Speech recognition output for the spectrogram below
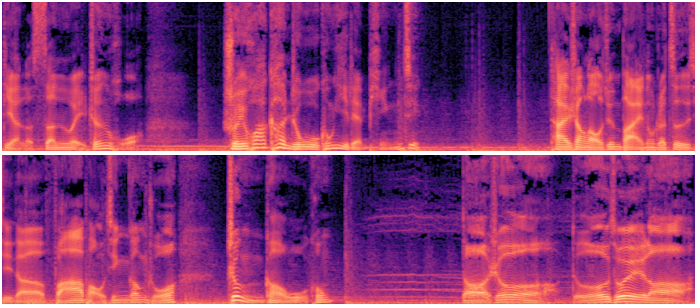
点了三味真火。水花看着悟空，一脸平静。太上老君摆弄着自己的法宝金刚镯，正告悟空：“大圣得罪了，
